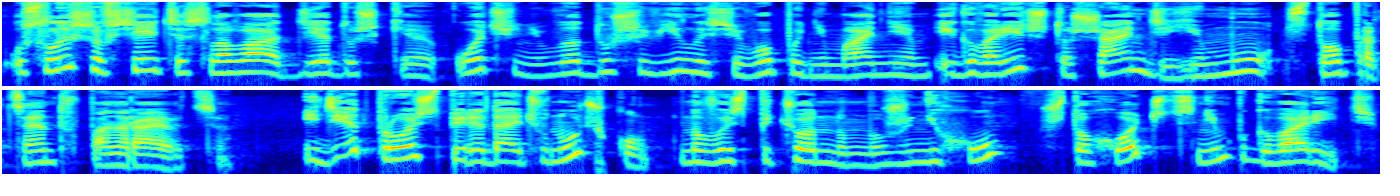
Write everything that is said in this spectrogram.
услышав все эти слова от дедушки, очень воодушевилась его пониманием и говорит, что Шанди ему сто процентов понравится. И дед просит передать внучку, новоиспеченному жениху, что хочет с ним поговорить.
